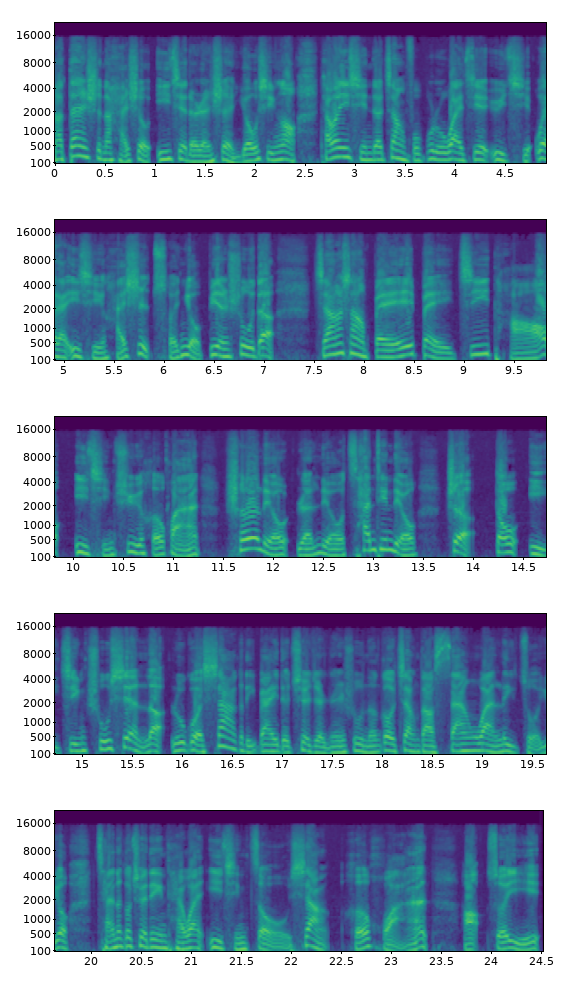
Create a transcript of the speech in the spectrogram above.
那但是呢，还是有医界的人士很忧心哦。台湾疫情的降幅不如外界预期，未来疫情还是存有变数的。加上北北基桃疫情趋于和缓，车流、人流、餐厅流这。都已经出现了。如果下个礼拜一的确诊人数能够降到三万例左右，才能够确定台湾疫情走向和缓。好，所以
